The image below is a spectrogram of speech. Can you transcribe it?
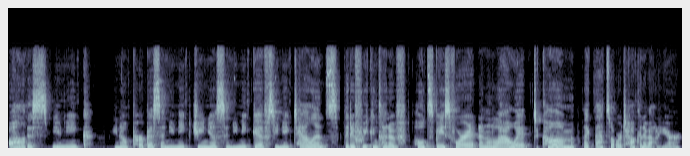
all of this unique, you know, purpose and unique genius and unique gifts, unique talents that if we can kind of hold space for it and allow it to come, like that's what we're talking about here.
